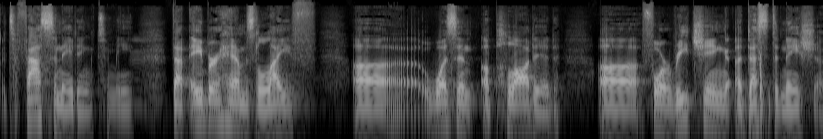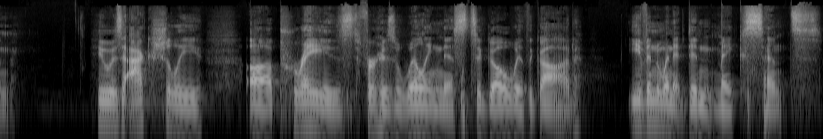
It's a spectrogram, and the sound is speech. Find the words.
It's fascinating to me that Abraham's life uh, wasn't applauded uh, for reaching a destination. He was actually uh, praised for his willingness to go with God even when it didn't make sense.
